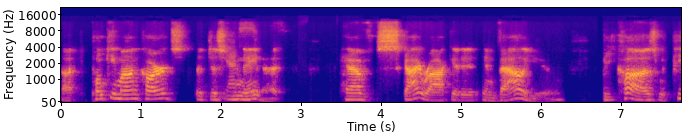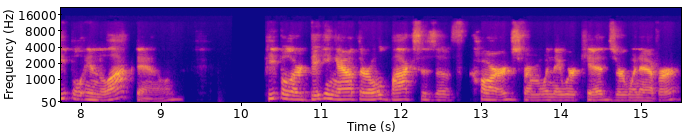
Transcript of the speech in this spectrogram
uh, Pokemon cards, uh, just Yes. you name it, have skyrocketed in value because with people in lockdown, people are digging out their old boxes of cards from when they were kids or whenever,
